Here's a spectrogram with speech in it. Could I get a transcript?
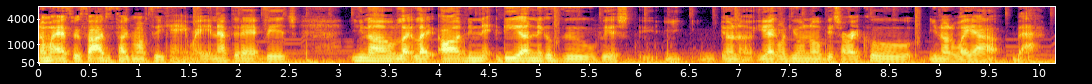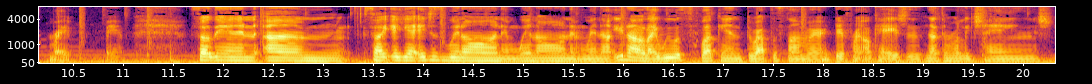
No more aspects. So I just talked him off till he came, right? And after that, bitch, you know, like like all the DL niggas do, bitch. You, you know, you act like you don't know, bitch. All right, cool. You know the way out. Bye. Right. Bam. So then, um, so yeah, it just went on and went on and went on. You know, like we was fucking throughout the summer, different occasions. Nothing really changed.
